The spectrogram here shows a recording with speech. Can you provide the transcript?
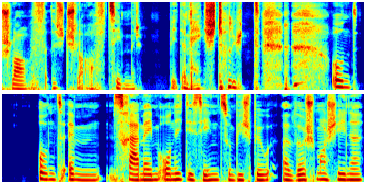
schlafen. Das ist das Schlafzimmer bei den meisten Leuten. Und und ähm, es käme einem auch nicht in den Sinn, zum Beispiel eine Waschmaschine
